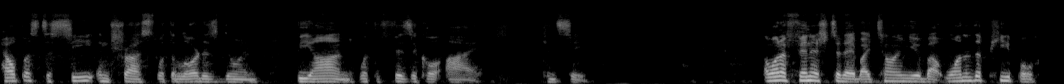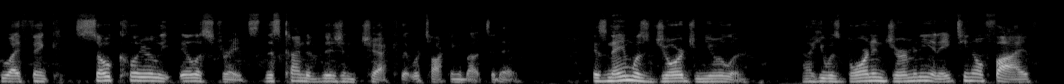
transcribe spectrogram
help us to see and trust what the Lord is doing beyond what the physical eye can see. I want to finish today by telling you about one of the people who I think so clearly illustrates this kind of vision check that we're talking about today. His name was George Mueller. Uh, he was born in Germany in 1805,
